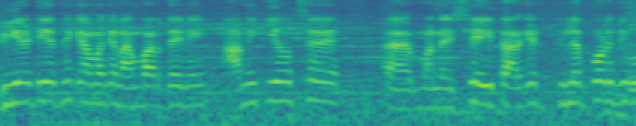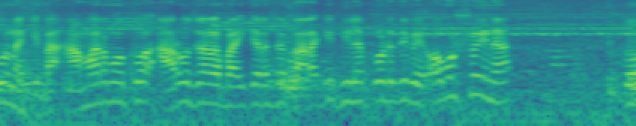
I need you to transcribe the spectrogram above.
বিআরটিএ থেকে আমাকে নাম্বার দেয়নি। আমি কি হচ্ছে মানে সেই টার্গেট ফিল করে দিব নাকি? বা আমার মতো আরও যারা বাইকার আছে, তারা কি ফিল করে দিবে? অবশ্যই না। তো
